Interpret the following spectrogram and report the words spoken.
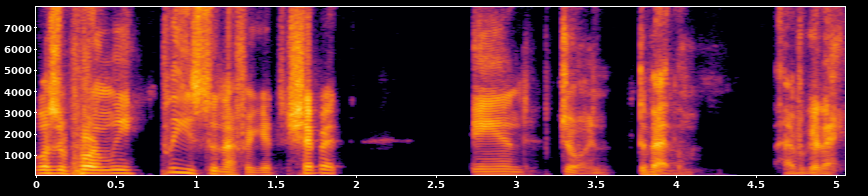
Most importantly, please do not forget to ship it and join the Bedlam. Have a good night.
